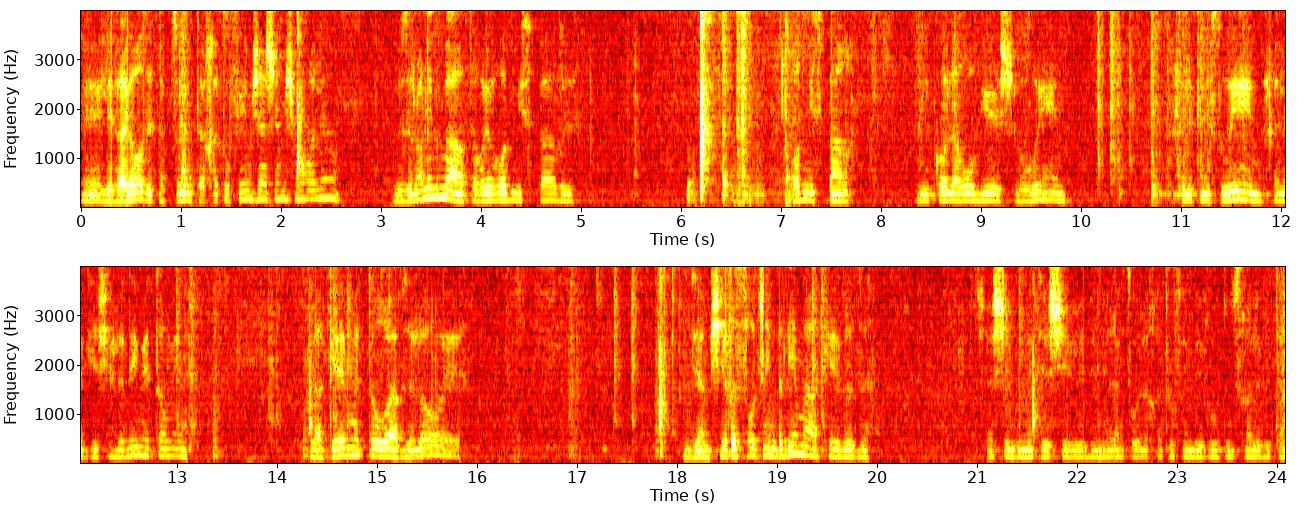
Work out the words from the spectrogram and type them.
הלוויות, את הפצועים, את החטופים שהשם ישמור עלינו, וזה לא נגמר, אתה רואה עוד מספר, עוד מספר, מכל הרוג יש הורים, חלק נשואים, חלק יש ילדים יתומים, והכאב מטורף, זה לא... אה, זה ימשיך עשרות שנים קדימה, הכאב הזה. שהשם באמת ישיב ונראה את כל החטופים בעברות נוסחה לביתם.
